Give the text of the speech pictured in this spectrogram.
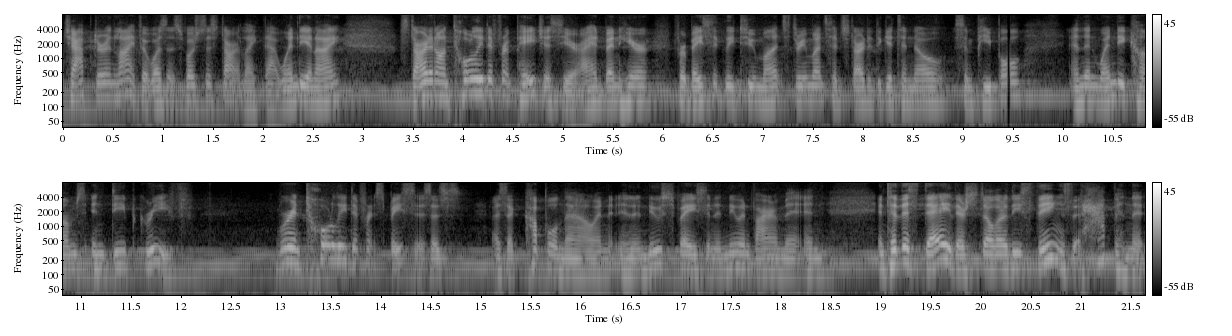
chapter in life. It wasn't supposed to start like that. Wendy and I started on totally different pages here. I had been here for basically two months, three months, had started to get to know some people. And then Wendy comes in deep grief we're in totally different spaces as, as a couple now and in a new space, in a new environment. And, and to this day, there still are these things that happen that,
